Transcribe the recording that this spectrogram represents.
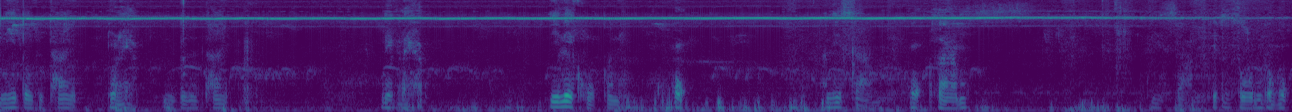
ตัวนี้ตัวสุดท้ายตัวไหนครับมันตัวสุดท้ายเลขอะไรครับ นี่เลขหกกันนี่หกอันนี้สามหกสามนี่สามเจ็ดศูนย์กับหก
